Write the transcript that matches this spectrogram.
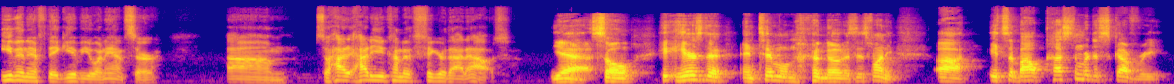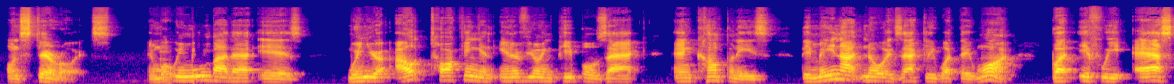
even if they give you an answer. Um, so how how do you kind of figure that out? Yeah. So here's the and Tim will notice it's funny. Uh, it's about customer discovery on steroids, and what we mean by that is when you're out talking and interviewing people, Zack, and companies, they may not know exactly what they want, but if we ask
